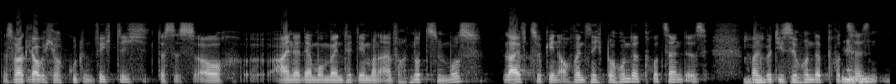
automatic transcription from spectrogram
Das war, glaube ich, auch gut und wichtig. Das ist auch äh, einer der Momente, den man einfach nutzen muss, live zu gehen, auch wenn es nicht bei 100 Prozent ist. Mhm. Man wird diese 100 Prozent mhm.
